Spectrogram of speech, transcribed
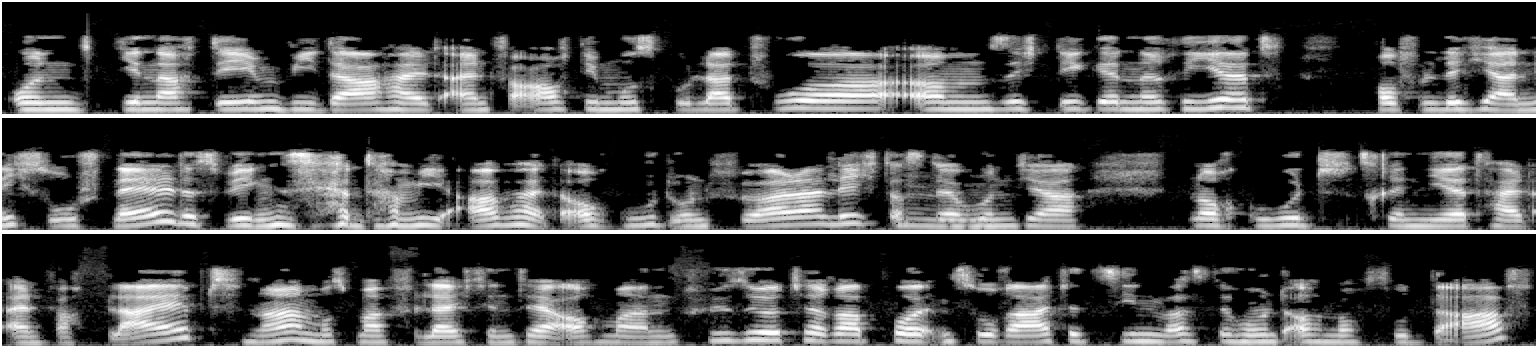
Und je nachdem, wie da halt einfach auch die Muskulatur ähm, sich degeneriert, hoffentlich ja nicht so schnell. Deswegen ist ja Dummy-Arbeit auch gut und förderlich, dass mhm. der Hund ja noch gut trainiert halt einfach bleibt. Na, muss man vielleicht hinterher auch mal einen Physiotherapeuten zu Rate ziehen, was der Hund auch noch so darf.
